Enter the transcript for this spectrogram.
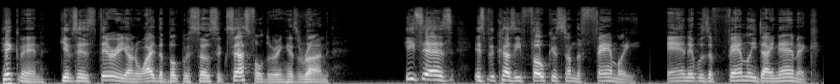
Hickman gives his theory on why the book was so successful during his run. He says it's because he focused on the family, and it was a family dynamic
